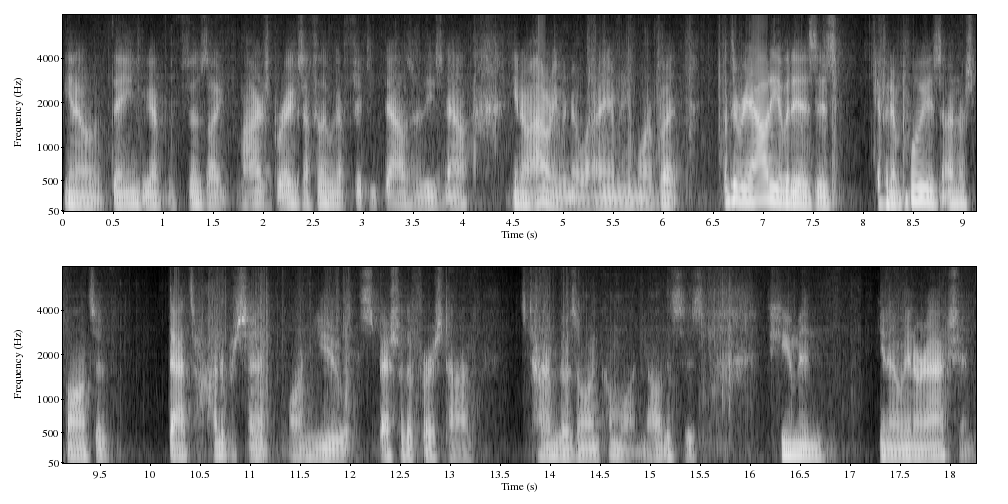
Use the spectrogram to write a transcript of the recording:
you know things. We got it feels like myers-briggs. I feel like we got 50000 of these now. You know i don't even know what i am anymore. But but the reality of it is is if an employee is unresponsive that's 100% on you especially the first time. As time goes on come on y'all this is human you know, interaction,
